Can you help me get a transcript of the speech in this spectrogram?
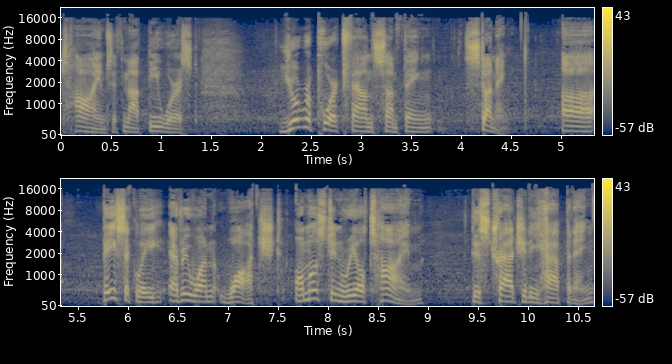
times, if not the worst. Your report found something stunning. Uh, basically, everyone watched almost in real time this tragedy happening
